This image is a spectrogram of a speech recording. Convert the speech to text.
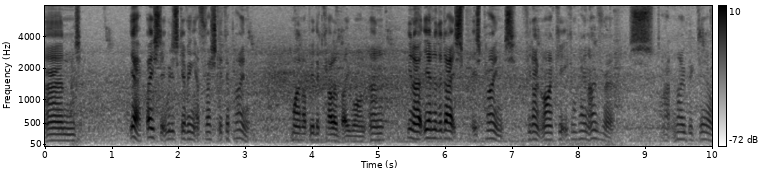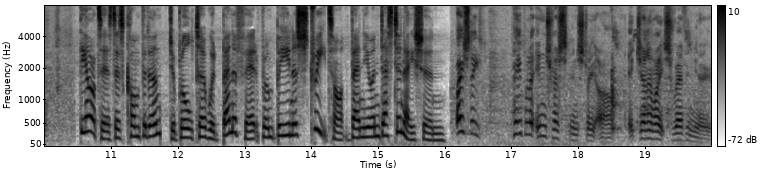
and yeah, basically we're just giving it a fresh lick of paint. Might not be the colour they want and you know, at the end of the day, it's, it's paint. If you don't like it, you can paint over it. It's like, no big deal. The artist is confident Gibraltar would benefit from being a street art venue and destination. Basically, people are interested in street art. It generates revenue.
